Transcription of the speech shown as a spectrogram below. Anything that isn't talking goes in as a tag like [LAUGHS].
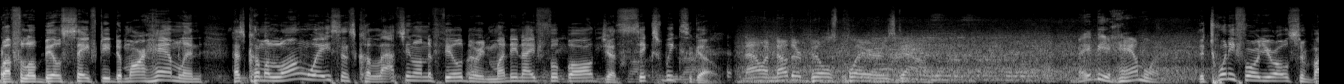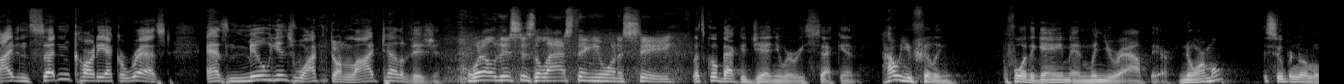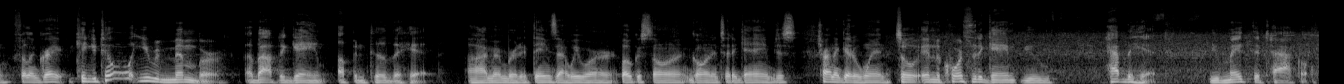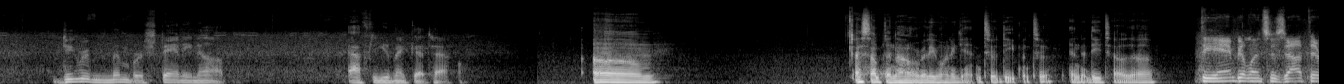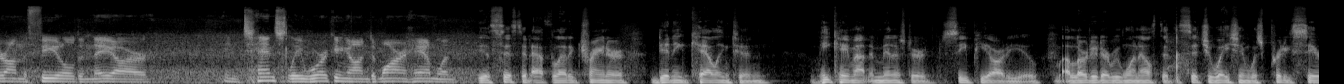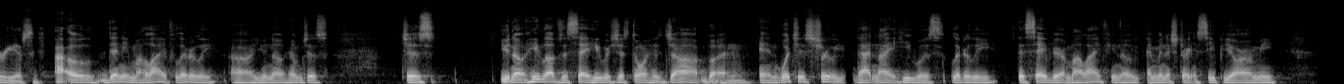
Buffalo Bills safety Damar Hamlin has come a long way since collapsing on the field during Monday Night Football just six weeks ago. Now another Bills player is down. Maybe Hamlin. The 24 year old surviving sudden cardiac arrest as millions watched on live television. Well, this is the last thing you want to see. Let's go back to January 2nd. How were you feeling before the game and when you were out there? Normal? Super normal, feeling great. Can you tell me what you remember about the game up until the hit? I remember the things that we were focused on going into the game, just trying to get a win. So, in the course of the game, you have the hit, you make the tackle. Do you remember standing up after you make that tackle? Um, that's something I don't really want to get too deep into in the details of. The ambulance is out there on the field, and they are intensely working on Damar Hamlin. The assistant athletic trainer, Denny Kellington, he came out and administered CPR to you, alerted everyone else that the situation was pretty serious. I owe Denny my life, literally. Uh, you know, him just, just, you know, he loves to say he was just doing his job, but, and which is true. That night, he was literally the savior of my life, you know, administrating CPR on me.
